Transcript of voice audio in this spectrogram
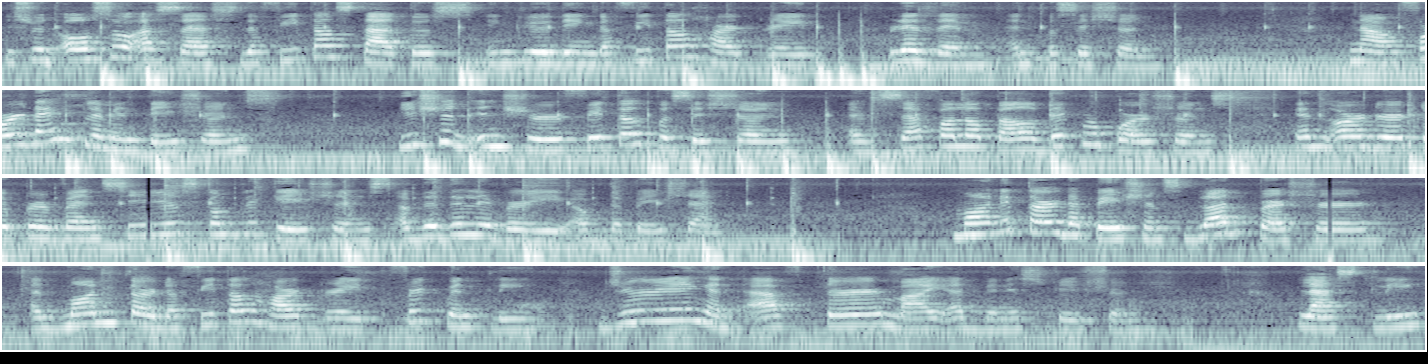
You should also assess the fetal status, including the fetal heart rate, rhythm, and position. Now, for the implementations, you should ensure fetal position and cephalopelvic proportions in order to prevent serious complications of the delivery of the patient. Monitor the patient's blood pressure and monitor the fetal heart rate frequently during and after my administration. Lastly,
